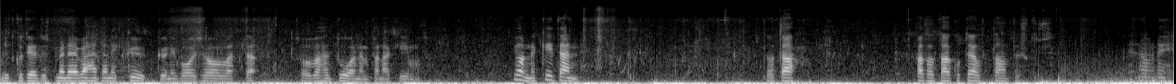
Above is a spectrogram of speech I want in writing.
Nyt kun tietysti menee vähän tänne kyykkyyn, niin voisi olla, että se on vähän tuonempanakin, mutta jonnekin tänne. Tota, katsotaan kun teltta on pystyssä. No niin,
